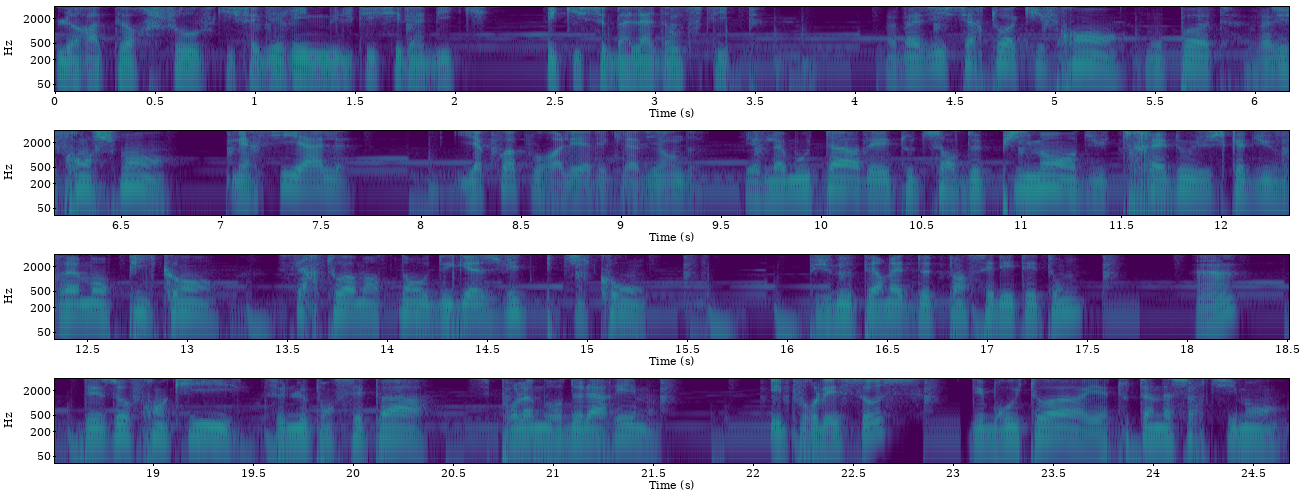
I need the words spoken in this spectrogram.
le rappeur chauve qui fait des rimes multisyllabiques et qui se balade en slip. Bah, vas-y, serre-toi, franc, mon pote. Vas-y, franchement. Merci, Al. Y a quoi pour aller avec la viande? Y a de la moutarde et toutes sortes de piments, du très doux jusqu'à du vraiment piquant. Serre-toi maintenant ou dégage vite, petit con. Puis-je me permettre de te pincer les tétons Hein? Désolé, Francky, je ne le pensais pas. C'est pour l'amour de la rime. Et pour les sauces? Débrouille-toi, y a tout un assortiment.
